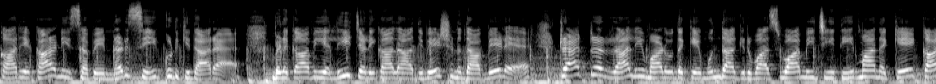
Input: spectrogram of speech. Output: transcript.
ಕಾರ್ಯಕಾರಿಣಿ ಸಭೆ ನಡೆಸಿ ಗುಡುಗಿದ್ದಾರೆ. ಬೆಳಗಾವಿಯಲ್ಲಿ ಚಳಿಗಾಲ ಅಧಿವೇಶನದ ವೇಳೆ ಟ್ರ್ಯಾಕ್ಟರ್ ರ್ಯಾಲಿ ಮಾಡುವುದಕ್ಕೆ ಮುಂದಾಗಿರುವ ಸ್ವಾಮೀಜಿ ತೀರ್ಮಾನಕ್ಕೆ ಕಾಶ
